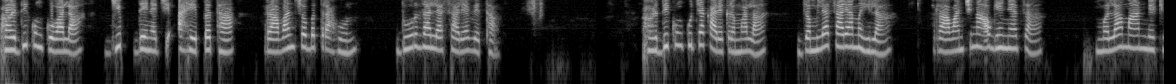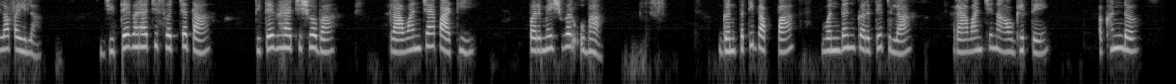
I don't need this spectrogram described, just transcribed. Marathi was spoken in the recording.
हळदी कुंकवाला गिफ्ट देण्याची आहे प्रथा रावांसोबत राहून दूर झाल्या साऱ्या व्यथा. हळदी कुंकूच्या कार्यक्रमाला जमल्या साऱ्या महिला रावांचे नाव घेण्याचा मला मान भेटला पहिला. जिथे घराची स्वच्छता तिथे घराची शोभा रावांच्या पाठी परमेश्वर उभा. गणपती बाप्पा वंदन करते तुला रावांचे नाव घेते अखंड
